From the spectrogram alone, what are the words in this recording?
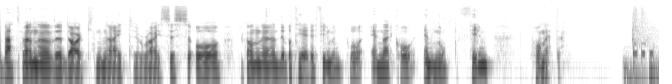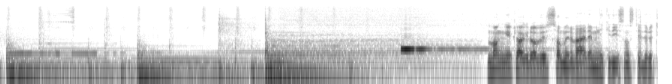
Batman eh, The Dark Night Rises. Og du kan eh, debattere filmen på nrk.no film på nettet. Mange klager over sommerværet, men ikke de som stiller ut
